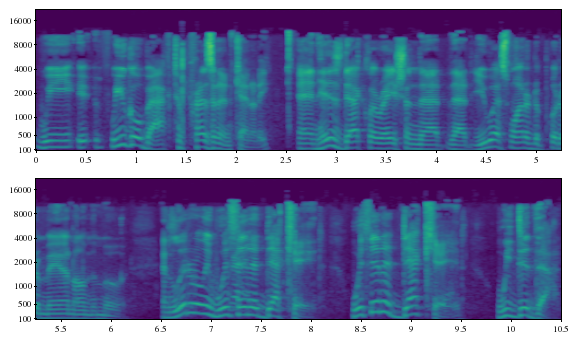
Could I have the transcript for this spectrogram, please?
We, if we go back to President Kennedy and his declaration that, that U.S. wanted to put a man on the moon. And literally within a decade, within a decade, we did that.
